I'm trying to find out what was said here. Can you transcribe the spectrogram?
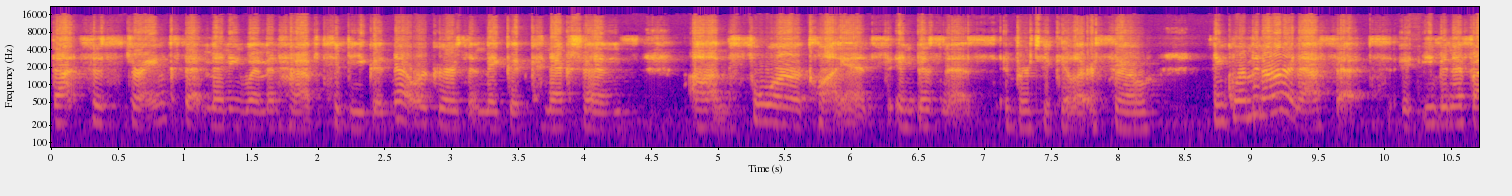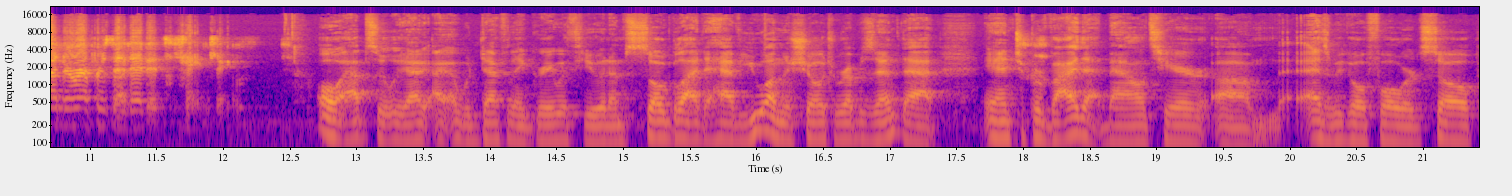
that's a strength that many women have to be good networkers and make good connections um, for clients in business in particular. So I think women are an asset. Even if underrepresented, it's changing. Oh, absolutely. I, I would definitely agree with you. And I'm so glad to have you on the show to represent that and to provide that balance here um, as we go forward. So,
